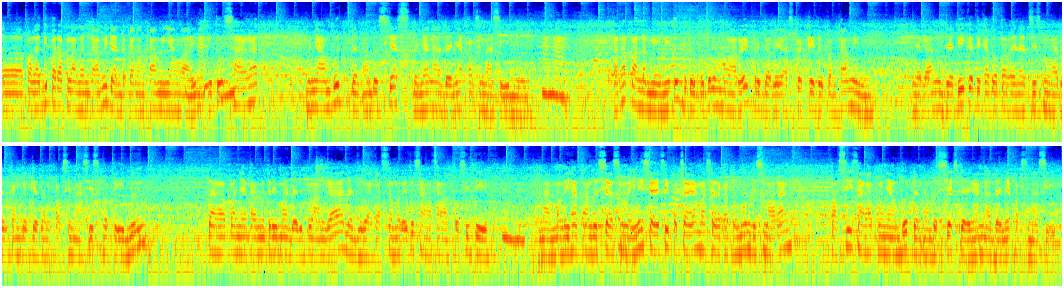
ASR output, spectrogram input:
uh, apalagi para pelanggan kami dan rekanan kami yang lain uh-huh. itu sangat menyambut dan antusias dengan adanya vaksinasi ini. Uh-huh karena pandemi ini tuh betul-betul mengaruhi berbagai aspek kehidupan kami ya kan jadi ketika Total Energies menghadirkan kegiatan vaksinasi seperti ini tanggapan yang kami terima dari pelanggan dan juga customer itu sangat-sangat positif. Mm-hmm. Nah, melihat antusiasme ini, saya sih percaya masyarakat umum di Semarang pasti sangat menyambut dan antusias dengan adanya vaksinasi ini.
